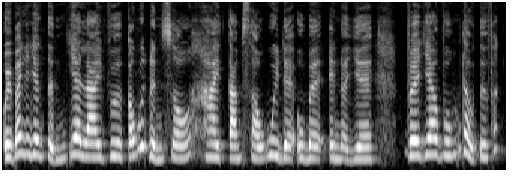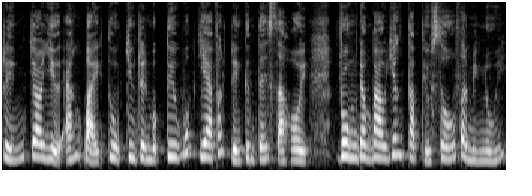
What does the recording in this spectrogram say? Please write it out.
Ủy ban nhân dân tỉnh Gia Lai vừa có quyết định số 286 QDUBND về giao vốn đầu tư phát triển cho dự án 7 thuộc chương trình mục tiêu quốc gia phát triển kinh tế xã hội vùng đồng bào dân tộc thiểu số và miền núi.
